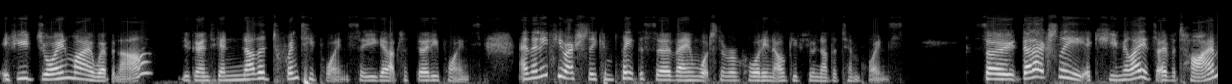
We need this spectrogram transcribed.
If you join my webinar, you're going to get another 20 points, so you get up to 30 points. And then if you actually complete the survey and watch the recording, I'll give you another 10 points. So that actually accumulates over time,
